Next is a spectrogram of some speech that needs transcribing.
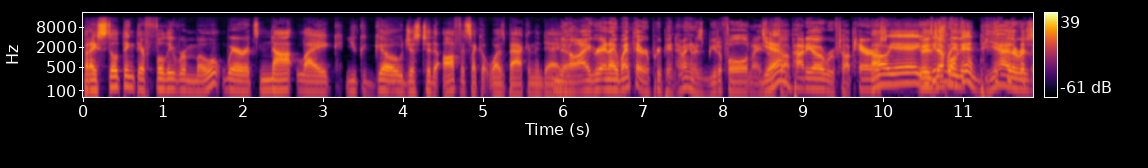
but I still think they're fully remote where it's not like you could go just to the office like it was back in the day. No, I agree. And I went there pre pandemic and it was beautiful, nice Yeah. rooftop patio, rooftop terrace. Oh, yeah. It You was could just walk definitely in. the- yeah, there was.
